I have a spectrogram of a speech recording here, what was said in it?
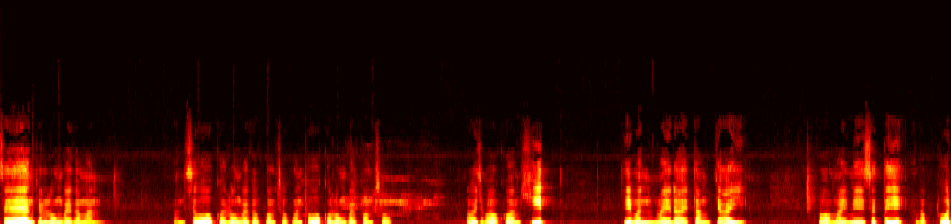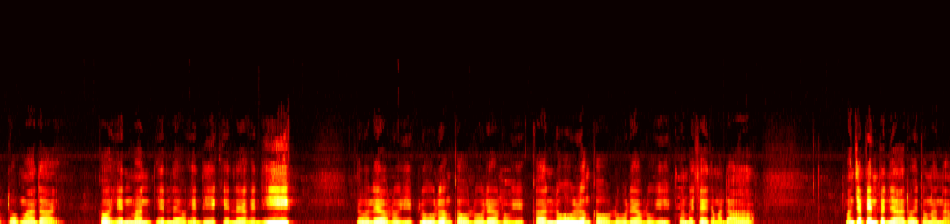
แซงจนหลงไปกับมัน มันสุขก็หลงไปกับความสุข มันทุกข์ก็หลงไปความทุกข์โดยเฉพาะความคิดที่มันไม่ได้ตั้งใจ เพราะไม่มีสติก็พุทธออกมาได้ ก็เห็นมันเห็นแล้วเห็นอีกเห็นแล้วเห็นอีกรู้แล้วรู้อีกรู้เรื่องเก่ารู้แล้วรู้อีก การรู้เรื่องเก่ารู้แล้วรู้อีก มันไม่ใช่ธรรมดา มันจะเป็นปัญญาด้วยตรงนั้นนะ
